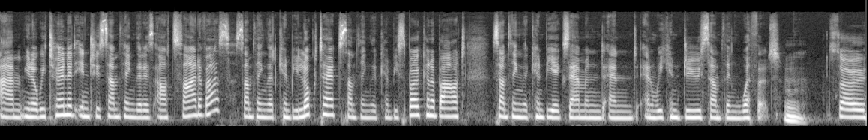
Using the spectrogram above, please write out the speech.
Um, you know, we turn it into something that is outside of us, something that can be looked at, something that can be spoken about, something that can be examined, and and we can do something with it. So,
